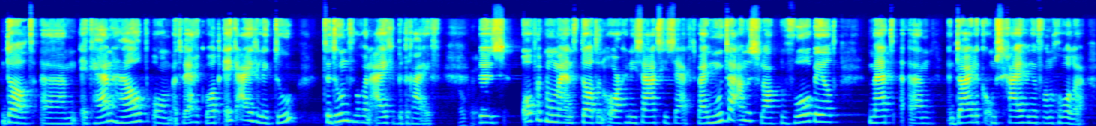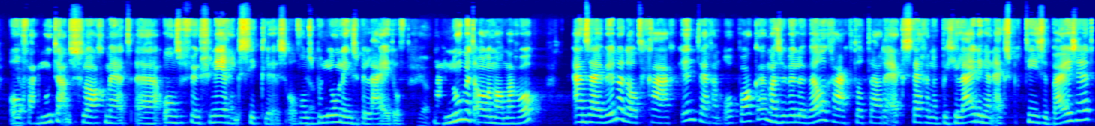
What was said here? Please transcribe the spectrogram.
dat ehm, ik hen help om het werk wat ik eigenlijk doe, te doen voor hun eigen bedrijf. Dus op het moment dat een organisatie zegt, wij moeten aan de slag, bijvoorbeeld met ehm, een duidelijke omschrijvingen van rollen, of Ja. wij moeten aan de slag met eh, onze functioneringscyclus, of ons Ja. beloningsbeleid, of Ja. nou, noem het allemaal maar op. En zij willen dat graag intern oppakken, maar ze willen wel graag dat daar de externe begeleiding en expertise bij zit.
